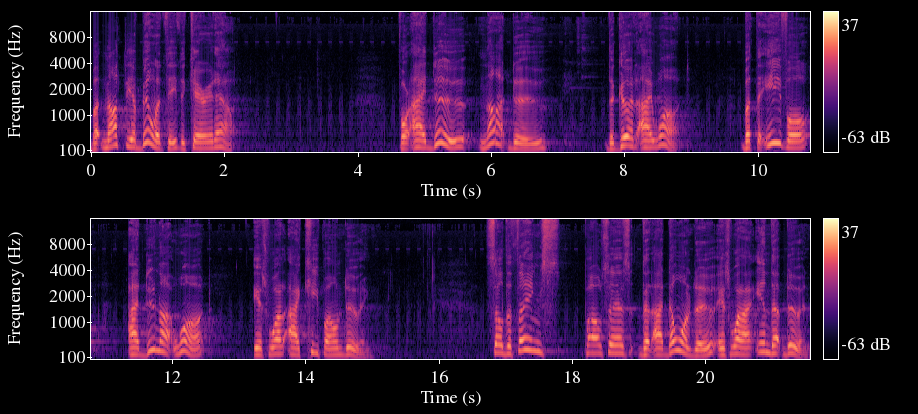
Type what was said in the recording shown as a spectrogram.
but not the ability to carry it out. For I do not do the good I want, but the evil I do not want is what I keep on doing. So the things, Paul says, that I don't want to do is what I end up doing.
